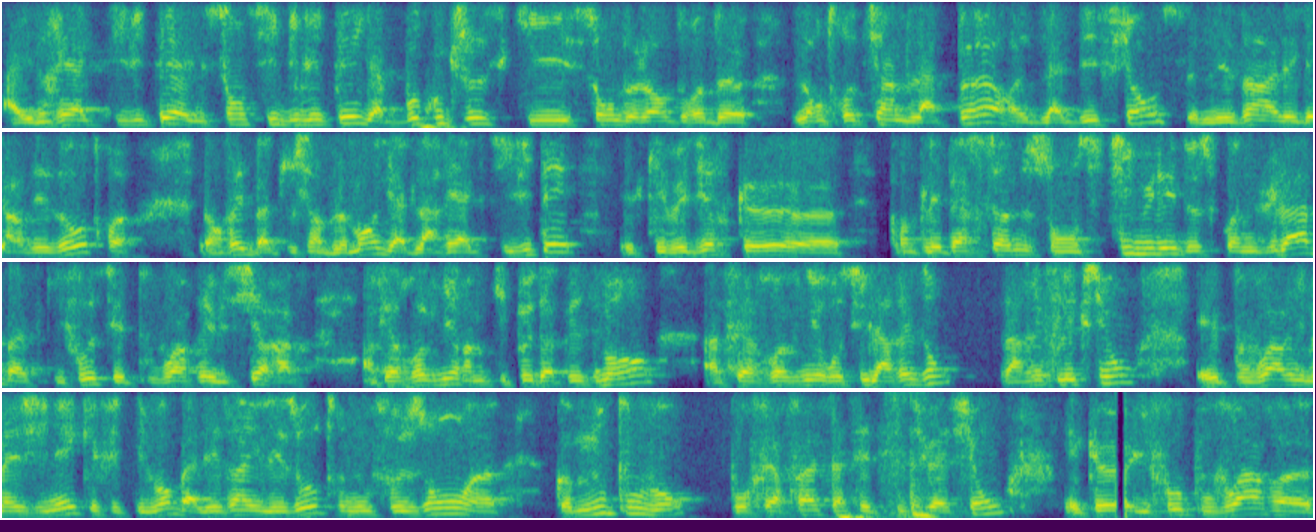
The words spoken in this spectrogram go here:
à une réactivité, à une sensibilité. Il y a beaucoup de choses qui sont de l'ordre de l'entretien de la peur et de la défiance les uns à l'égard des autres. En fait, bah, tout simplement, il y a de la réactivité. Et ce qui veut dire que euh, quand les personnes sont stimulées de ce point de vue-là, bah, ce qu'il faut, c'est pouvoir réussir à, à faire revenir un petit peu d'apaisement, à faire revenir aussi la raison, la réflexion, et pouvoir imaginer qu'effectivement, bah, les uns et les autres, nous faisons euh, comme nous pouvons pour faire face à cette situation, et qu'il faut pouvoir euh,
